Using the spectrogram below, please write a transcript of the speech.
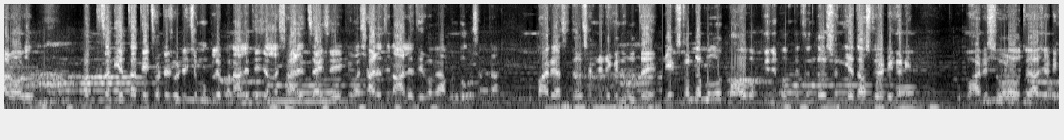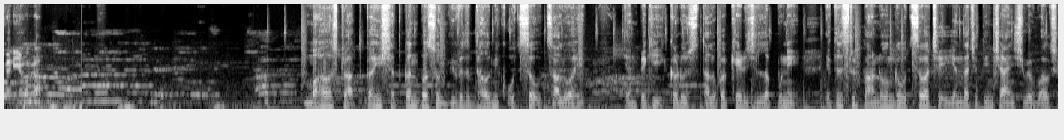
हळूहळू भक्तजण येतात ते छोटे छोटे चिमुकले पण आले ते ज्यांना शाळेत जायचंय किंवा शाळेतून आले ते बघा आपण बघू शकता. खूप भारी असं दर्शन या ठिकाणी होतंय. नेक्स्ट बघत भाव भक्तीने प्रत्येक जण दर्शन घेत असतो या ठिकाणी. खूप भारी सोहळा होतोय आज या ठिकाणी हे बघा. महाराष्ट्रात काही शतकांपासून विविध धार्मिक उत्सव चालू आहेत. त्यांपैकी कडूस तालुका खेड जिल्हा पुणे येथील श्री पांडुरंग उत्सवाचे यंदाचे तीनशे ऐंशीवे वर्ष.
